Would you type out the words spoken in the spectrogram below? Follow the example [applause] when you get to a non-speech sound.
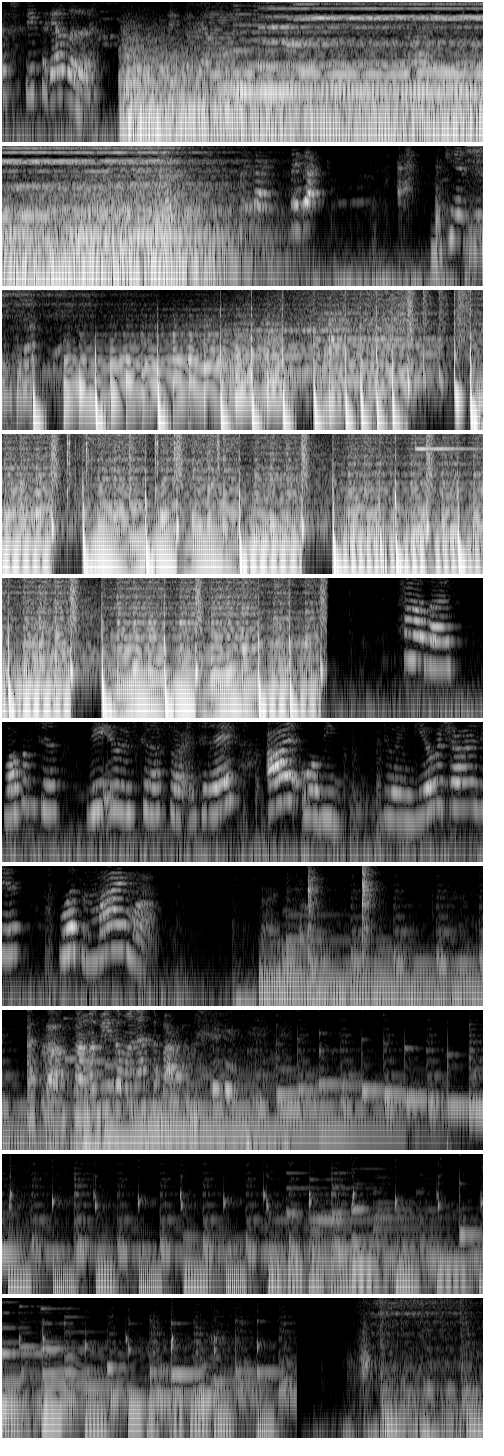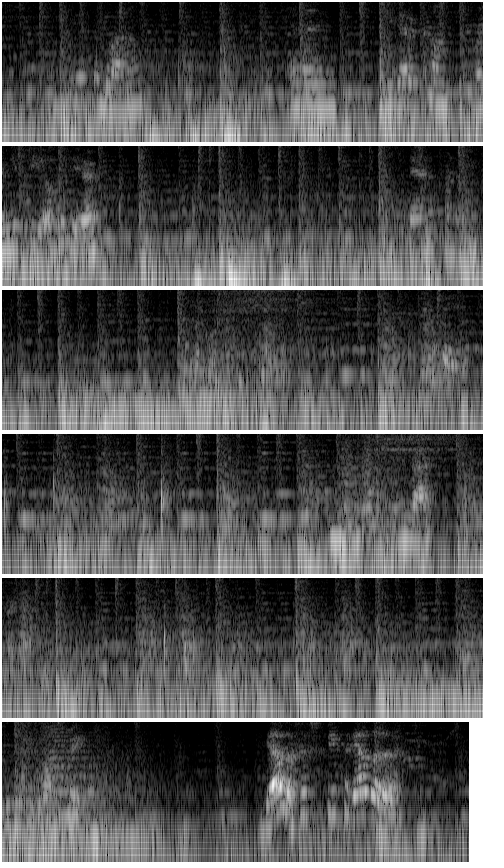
Put your feet together. Face around. My back, my back. You can't get up. Hello guys, welcome to the Elease Kid Next Door and today I will be doing yoga challenges with my mom. Alright, so. Let's go. So I'm gonna be the one at the bottom. Be at the bottom. And then you gotta come bring your feet over here. In front of me. Mhm. Lean back. Put your feet on straight. Together. Put your feet together.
